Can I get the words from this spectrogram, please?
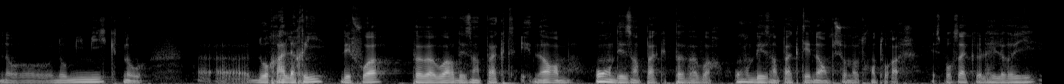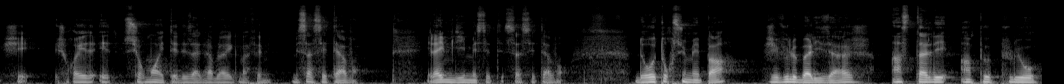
nos, mimiques, nos, euh, nos râleries, des fois, peuvent avoir des impacts énormes, ont des impacts, peuvent avoir, ont des impacts énormes sur notre entourage. Et c'est pour ça que là, il aurait dit, j'aurais sûrement été désagréable avec ma famille. Mais ça, c'était avant. Et là, il me dit, mais ça, c'était avant. De retour sur mes pas, j'ai vu le balisage installé un peu plus haut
